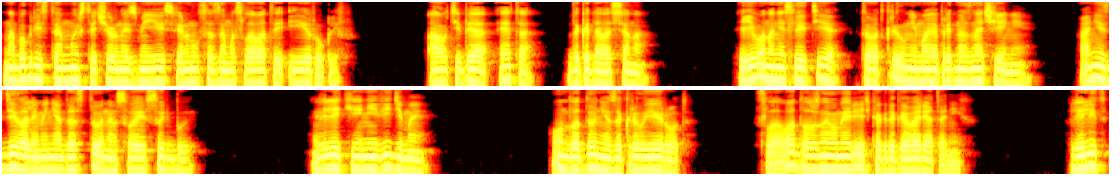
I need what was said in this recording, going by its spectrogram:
На бугристой мышце чёрной змеей свернулся замысловатый иероглиф. «А у тебя это?» – догадалась она. Его нанесли те, кто открыл мне моё предназначение. Они сделали меня достойным своей судьбы. Великие невидимые. Он ладонью закрыл ей рот. Слова должны умереть, когда говорят о них. Лилит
